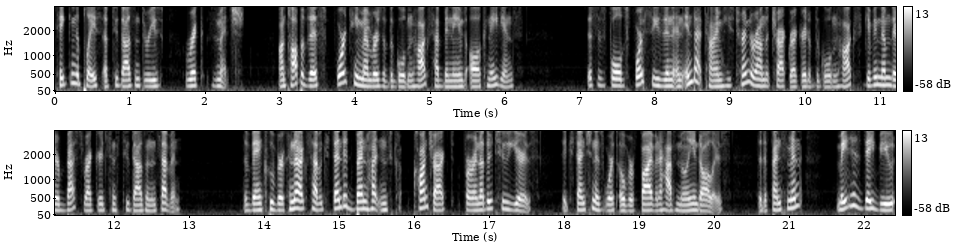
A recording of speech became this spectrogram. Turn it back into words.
taking the place of 2003's Rick Zmich. On top of this, four team members of the Golden Hawks have been named All Canadians. This is Faulds' fourth season, and in that time, he's turned around the track record of the Golden Hawks, giving them their best record since 2007. The Vancouver Canucks have extended Ben Hutton's c- contract for another two years. The extension is worth over $5.5 million. The defenseman made his debut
